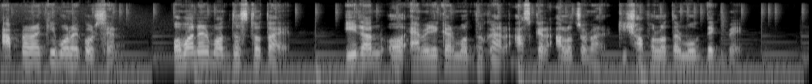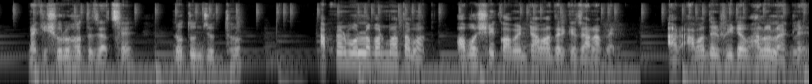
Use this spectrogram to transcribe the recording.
আপনারা কি মনে করছেন? ওমানের মধ্যস্থতায় ইরান ও আমেরিকার মধ্যকার আজকের আলোচনা কি সফলতার মুখ দেখবে? নাকি শুরু হতে যাচ্ছে নতুন যুদ্ধ? আপনার মূল্যবান মতামত অবশ্যই কমেন্টে আমাদেরকে জানাবেন। আর আমাদের ভিডিও ভালো লাগলে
